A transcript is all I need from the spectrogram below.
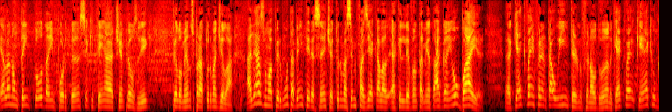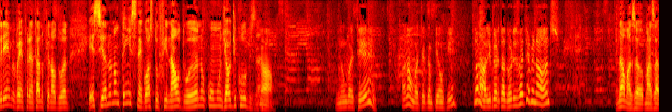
ela não tem toda a importância que tem a Champions League, pelo menos para a turma de lá. Aliás, uma pergunta bem interessante, a turma sempre fazia aquela, aquele levantamento, ah, ganhou o Bayern, eh, quem é que vai enfrentar o Inter no final do ano? Quem é, que vai, quem é que o Grêmio vai enfrentar no final do ano? Esse ano não tem esse negócio do final do ano com o Mundial de Clubes, né? Não. Não vai ter? Ah, não, vai ter campeão aqui? Não, a Libertadores vai terminar antes. Não, mas, a- mas a,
